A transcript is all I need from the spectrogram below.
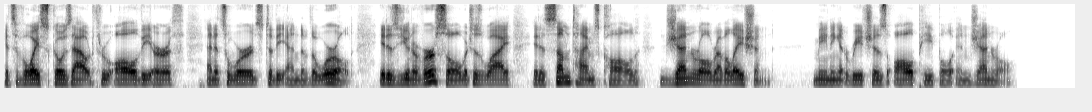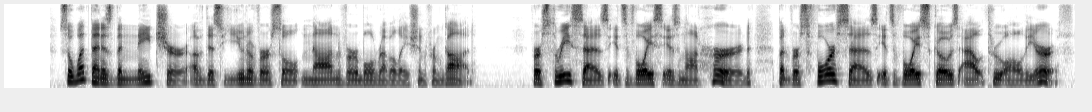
Its voice goes out through all the earth, and its words to the end of the world. It is universal, which is why it is sometimes called general revelation, meaning it reaches all people in general. So, what then is the nature of this universal, non-verbal revelation from God? Verse 3 says its voice is not heard, but verse 4 says its voice goes out through all the earth.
